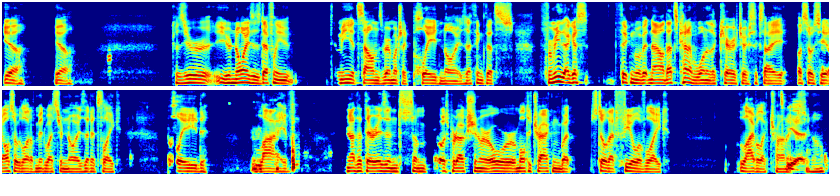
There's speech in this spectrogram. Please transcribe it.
Yeah, yeah. Because your your noise is definitely, to me, it sounds very much like played noise. I think that's, for me, I guess thinking of it now, that's kind of one of the characteristics I associate also with a lot of midwestern noise. That it's like played live. Not that there isn't some post production or or multi tracking, but still that feel of like live electronics. Yeah. You know.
